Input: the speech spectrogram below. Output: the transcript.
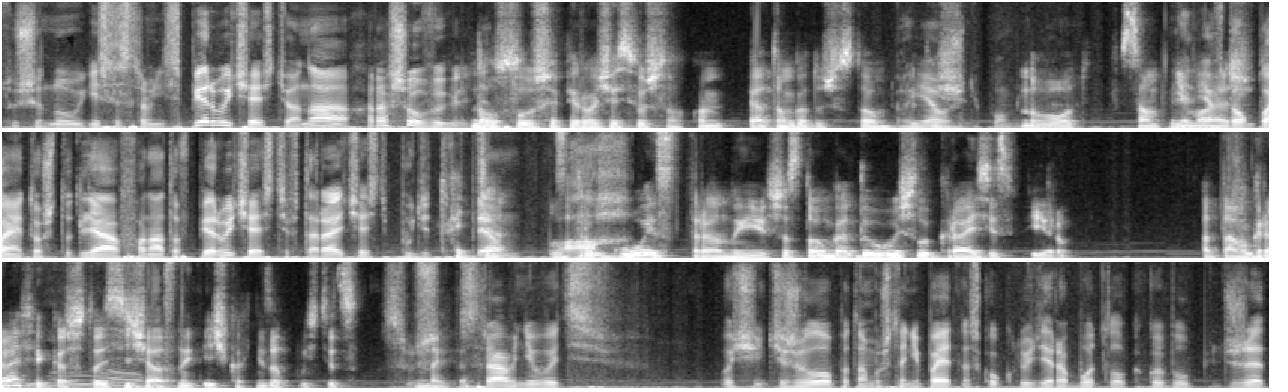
Слушай, ну, если сравнить с первой частью, она хорошо выглядит. Ну, слушай, первая часть вышла в каком пятом году, шестом? А я уже не помню. Ну вот, сам Нет, я понимаешь. в том плане, то, что для фанатов первой части вторая часть будет Хотя, прям... с ах. другой стороны, в шестом году вышел Crysis первым. А там графика, что Ну. сейчас на печках не запустится. Слушай, иногда. сравнивать очень тяжело, потому что непонятно, сколько людей работало, какой был бюджет,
